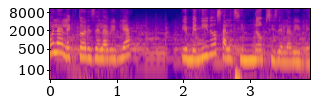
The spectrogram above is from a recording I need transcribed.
Hola lectores de la Biblia, bienvenidos a la sinopsis de la Biblia.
